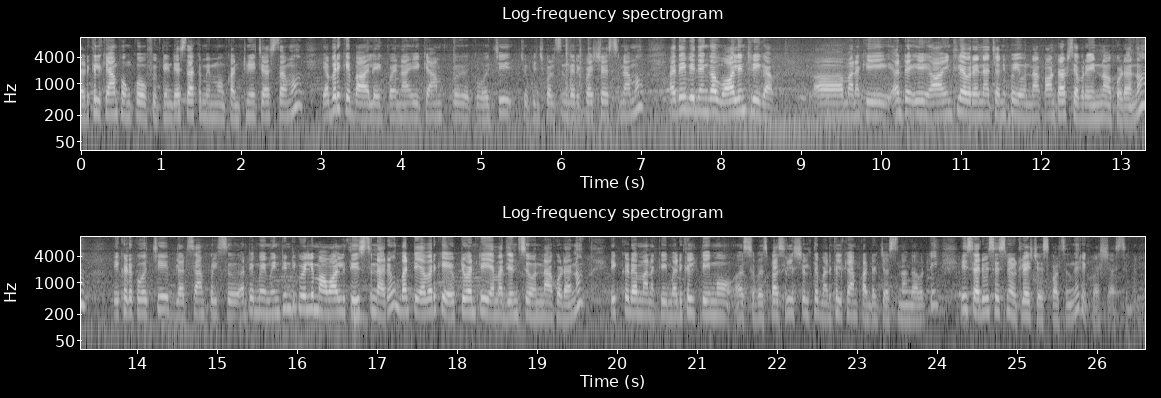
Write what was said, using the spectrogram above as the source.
మెడికల్ క్యాంప్ ఇంకో ఫిఫ్టీన్ డేస్ దాకా మేము కంటిన్యూ చేస్తాము. ఎవరికి బాగాలేకపోయినా ఈ క్యాంప్కి వచ్చి చూపించుకోవాల్సిందిగా రిక్వెస్ట్ చేస్తున్నాము. అదేవిధంగా వాలంటరీగా మనకి అంటే ఆ ఇంట్లో ఎవరైనా చనిపోయి ఉన్నా కాంట్రాక్ట్స్ ఎవరైనా కూడాను ఇక్కడికి వచ్చి బ్లడ్ శాంపిల్స్ అంటే మేము ఇంటింటికి వెళ్ళి మా వాళ్ళు తీస్తున్నారు బట్ ఎవరికి ఎటువంటి ఎమర్జెన్సీ ఉన్నా కూడాను ఇక్కడ మనకి మెడికల్ టీము స్పెషలిస్టులతో మెడికల్ క్యాంప్ కండక్ట్ చేస్తున్నాం కాబట్టి ఈ సర్వీసెస్ని యూటిలైజ్ చేసుకోవాల్సిందిగా రిక్వెస్ట్ చేస్తున్నాను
